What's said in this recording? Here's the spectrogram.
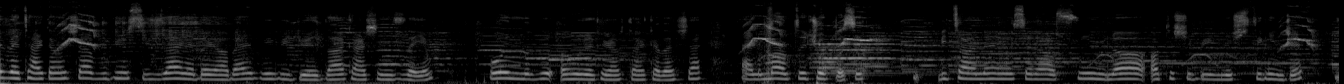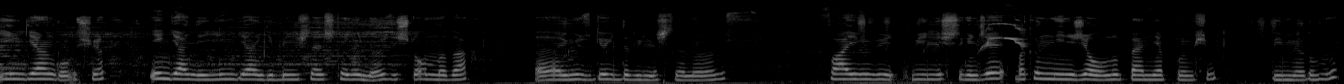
Evet arkadaşlar bugün sizlerle beraber bir videoya daha karşınızdayım. Bu oyunun adı Auracraft arkadaşlar. Yani mantığı çok basit. Bir tane mesela suyla ateşi birleştirince yin yang oluşuyor. Yin yang ile yin yang birleştiremiyoruz. İşte onunla da e, rüzgarı da birleştiremiyoruz. Fire bir- birleştirince bakın ninja oldu. Ben yapmamışım. Bilmiyorum bunu.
